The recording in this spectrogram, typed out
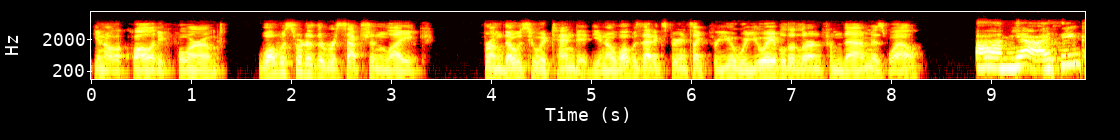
you know, a quality forum, what was sort of the reception like from those who attended? You know, what was that experience like for you? Were you able to learn from them as well? Um, yeah, I think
